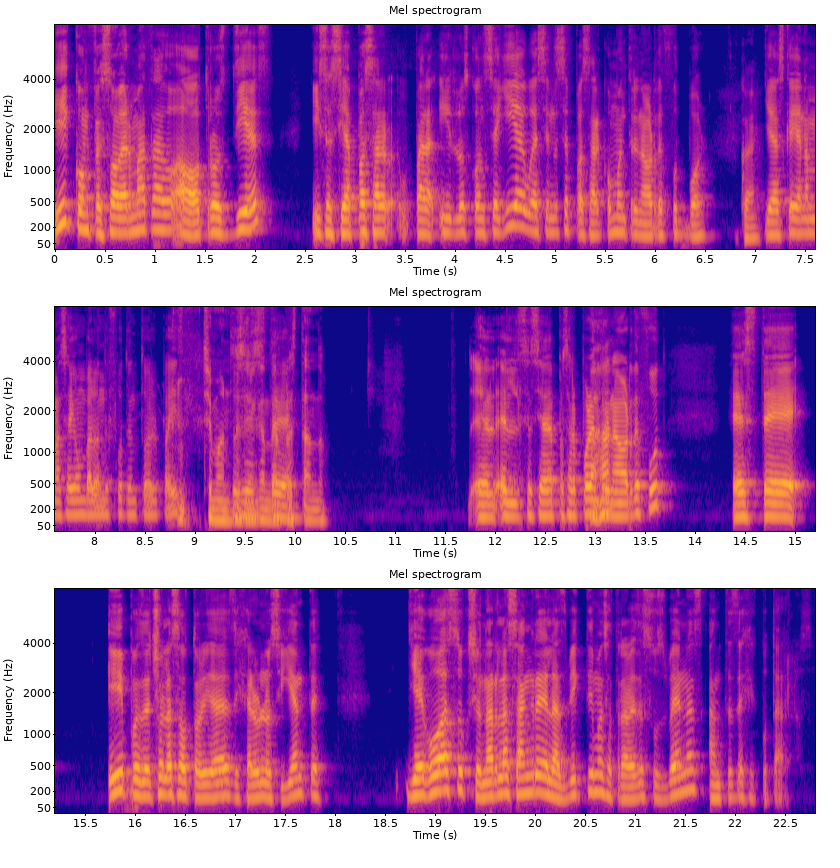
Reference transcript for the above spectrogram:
y confesó haber matado a otros 10 y se hacía pasar para y los conseguía, güey, haciéndose pasar como entrenador de fútbol. Ok. Ya es que ya nada más hay un balón de fútbol en todo el país. Simón, se Entonces, tiene que andar este, prestando. Él, él se hacía pasar por Ajá. entrenador de fútbol. Este, y pues de hecho las autoridades dijeron lo siguiente. Llegó a succionar la sangre de las víctimas a través de sus venas antes de ejecutarlos.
